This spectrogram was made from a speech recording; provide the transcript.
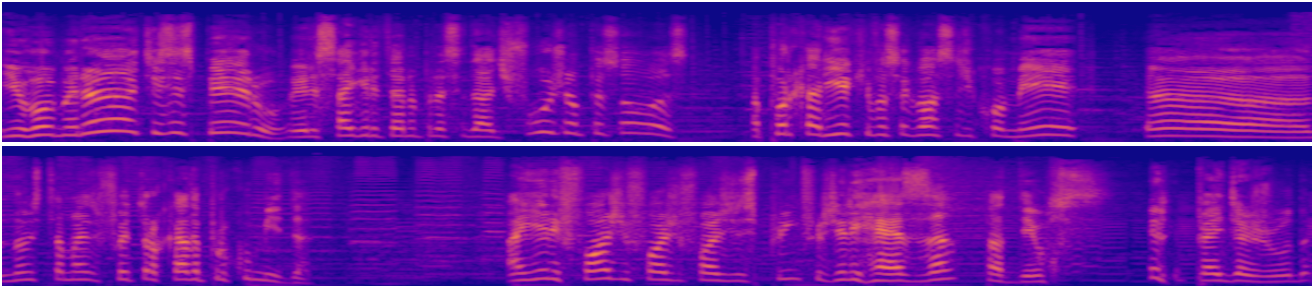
E o Homer, ah, desespero! Ele sai gritando pra cidade: fujam, pessoas! A porcaria que você gosta de comer ah, não está mais. foi trocada por comida. Aí ele foge, foge, foge de Springfield, ele reza pra Deus, ele pede ajuda.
